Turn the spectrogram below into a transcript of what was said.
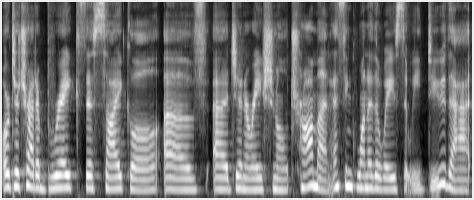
or to try to break the cycle of uh, generational trauma. And I think one of the ways that we do that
